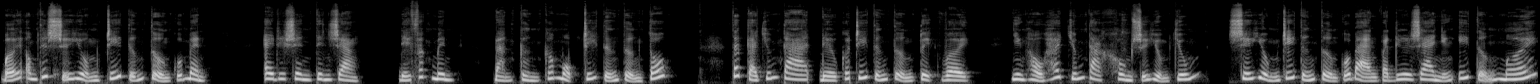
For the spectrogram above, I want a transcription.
bởi ông thích sử dụng trí tưởng tượng của mình. Edison tin rằng để phát minh, bạn cần có một trí tưởng tượng tốt. Tất cả chúng ta đều có trí tưởng tượng tuyệt vời, nhưng hầu hết chúng ta không sử dụng chúng. Sử dụng trí tưởng tượng của bạn và đưa ra những ý tưởng mới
